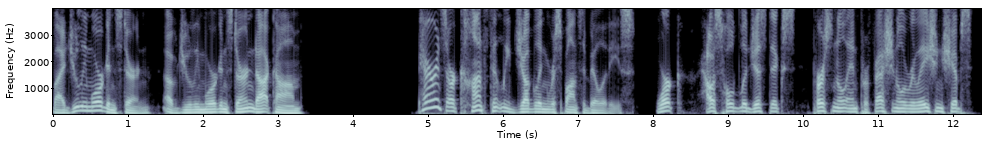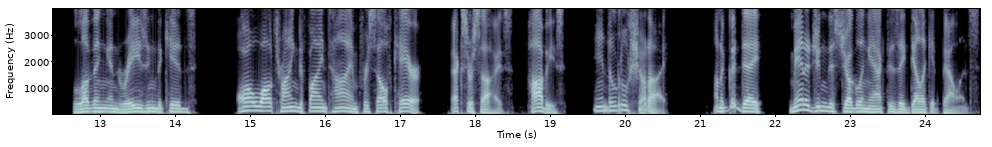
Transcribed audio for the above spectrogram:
by Julie Morgenstern of juliemorgenstern.com. Parents are constantly juggling responsibilities work, household logistics, personal and professional relationships, loving and raising the kids, all while trying to find time for self care, exercise, hobbies, and a little shut eye. On a good day, managing this juggling act is a delicate balance.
